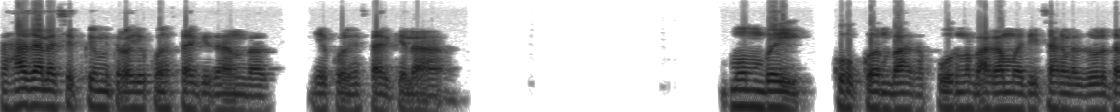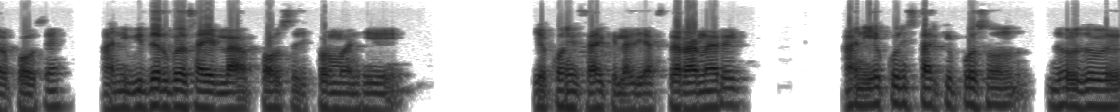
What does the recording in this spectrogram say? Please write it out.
तर हा झाला शेतकरी मित्र एकोणीस तारखेचा अंदाज. एकोणीस तारखेला मुंबई कोकण भाग पूर्ण भागामध्ये चांगला जोरदार पाऊस आहे. आणि विदर्भ साईडला पावसाचे प्रमाण हे एकोणीस तारखेला जास्त राहणार आहे. आणि एकोणीस तारखेपासून जवळजवळ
